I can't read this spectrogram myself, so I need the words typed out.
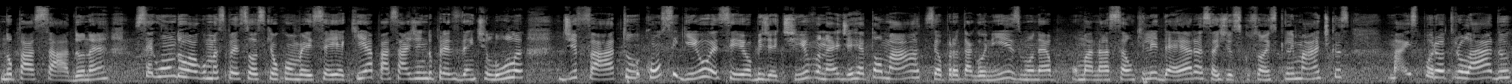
no passado, né? Segundo algumas pessoas que eu conversei aqui, a passagem do presidente Lula, de fato, conseguiu esse objetivo, né, de retomar seu protagonismo, né, uma nação que lidera essas discussões climáticas, mas por outro lado,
